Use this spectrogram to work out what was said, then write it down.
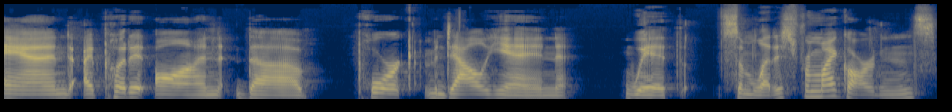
and I put it on the pork medallion with some lettuce from my gardens,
